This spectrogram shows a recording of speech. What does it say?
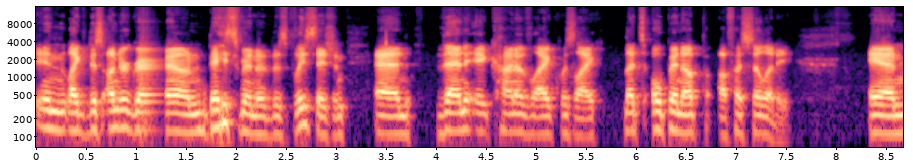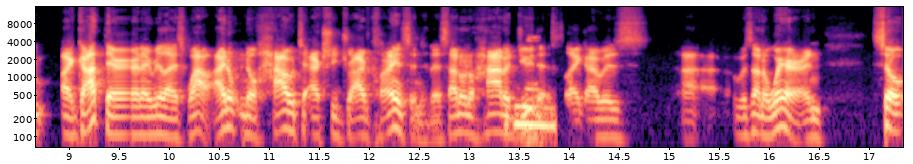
in like this underground basement of this police station and then it kind of like was like let's open up a facility. And i got there and i realized wow i don't know how to actually drive clients into this. I don't know how to do this. Like i was uh, was unaware. And so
